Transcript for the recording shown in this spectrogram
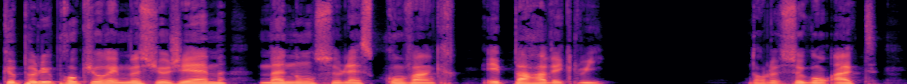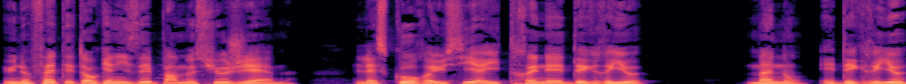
que peut lui procurer Monsieur GM, Manon se laisse convaincre et part avec lui. Dans le second acte, une fête est organisée par Monsieur GM. Lescaut réussit à y traîner Desgrieux. Manon et Desgrieux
